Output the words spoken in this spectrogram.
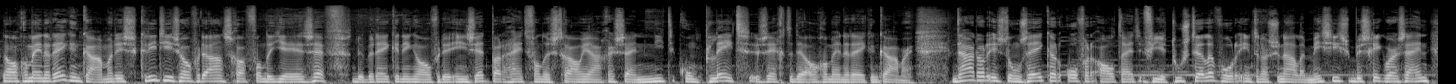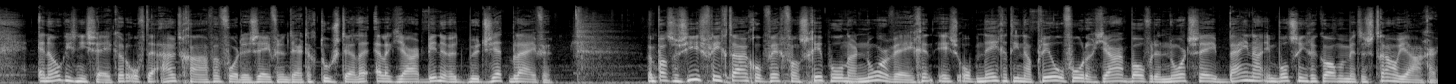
De Algemene Rekenkamer is kritisch over de aanschaf van de JSF. De berekeningen over de inzetbaarheid van de straaljagers zijn niet compleet, zegt de Algemene Rekenkamer. Daardoor is het onzeker of er altijd vier toestellen voor internationale missies beschikbaar zijn. En ook is niet zeker of de uitgaven voor de 37 toestellen elk jaar binnen het budget blijven. Een passagiersvliegtuig op weg van Schiphol naar Noorwegen... is op 19 april vorig jaar boven de Noordzee... bijna in botsing gekomen met een straaljager.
